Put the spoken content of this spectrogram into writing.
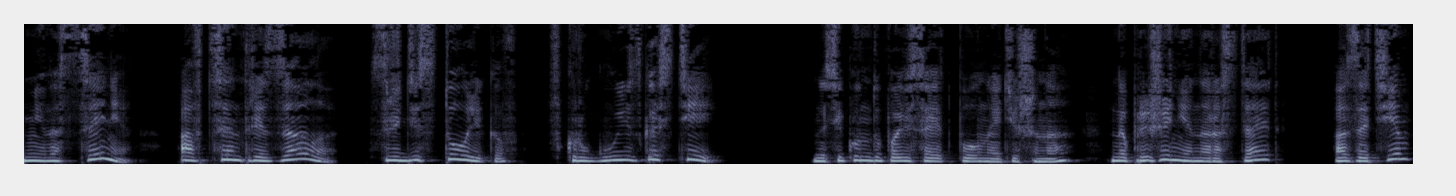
Не на сцене, а в центре зала, среди столиков, в кругу из гостей. На секунду повисает полная тишина, напряжение нарастает, а затем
